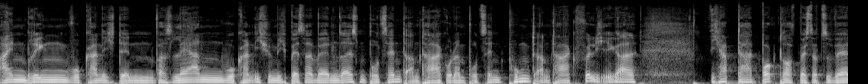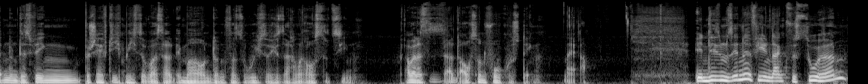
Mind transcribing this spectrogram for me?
einbringen, wo kann ich denn was lernen, wo kann ich für mich besser werden, sei es ein Prozent am Tag oder ein Prozentpunkt am Tag, völlig egal. Ich habe da halt Bock drauf, besser zu werden und deswegen beschäftige ich mich sowas halt immer und dann versuche ich solche Sachen rauszuziehen. Aber das ist halt auch so ein Fokusding. Naja. In diesem Sinne, vielen Dank fürs Zuhören.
